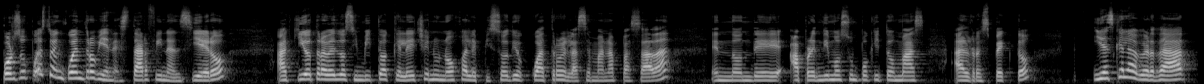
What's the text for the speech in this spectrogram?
Por supuesto, encuentro bienestar financiero. Aquí otra vez los invito a que le echen un ojo al episodio 4 de la semana pasada, en donde aprendimos un poquito más al respecto. Y es que la verdad,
